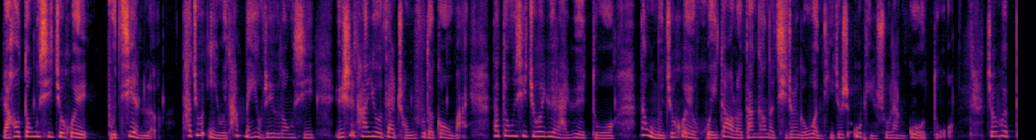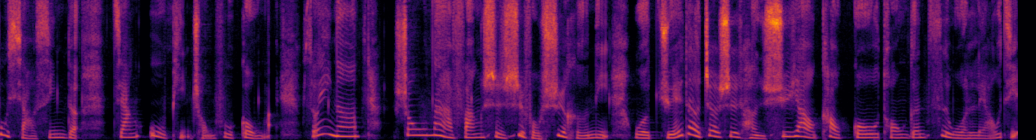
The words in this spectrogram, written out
然后东西就会不见了，他就以为他没有这个东西，于是他又在重复的购买，那东西就会越来越多。那我们就会回到了刚刚的其中一个问题，就是物品数量过多，就会不小心的将物品重复购买。所以呢。收纳方式是否适合你？我觉得这是很需要靠沟通跟自我了解，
